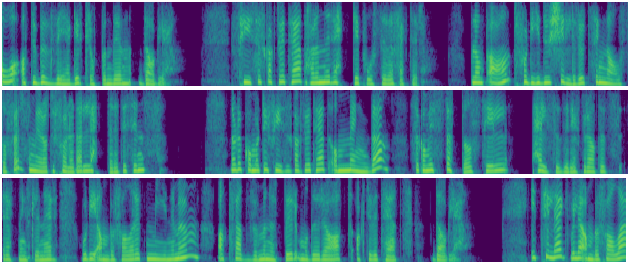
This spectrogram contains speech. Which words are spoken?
og at du beveger kroppen din daglig. Fysisk aktivitet har en rekke positive effekter, blant annet fordi du skiller ut signalstoffer som gjør at du føler deg lettere til sinns. Når det kommer til fysisk aktivitet og mengde, så kan vi støtte oss til Helsedirektoratets retningslinjer, hvor de anbefaler et minimum av 30 minutter moderat aktivitet daglig. I tillegg vil jeg anbefale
